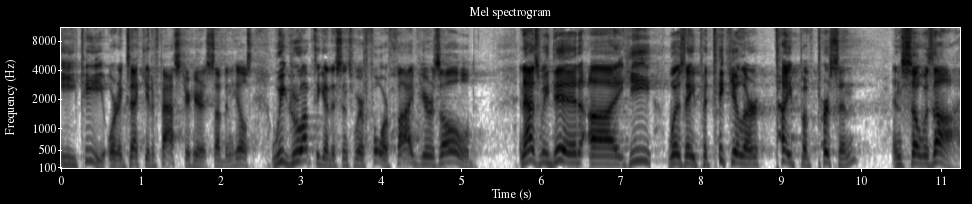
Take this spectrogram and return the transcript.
EP or executive pastor here at Southern Hills. We grew up together since we were four, five years old. And as we did, uh, he was a particular type of person, and so was I.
